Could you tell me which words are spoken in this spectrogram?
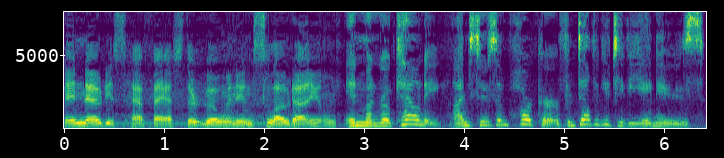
and notice how fast they're going and slow down. In Monroe County, I'm Susan Parker for WTVA News.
